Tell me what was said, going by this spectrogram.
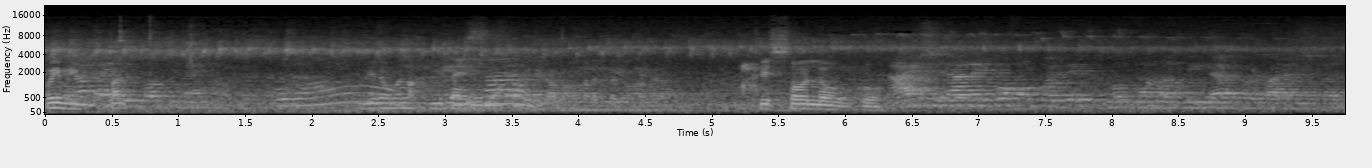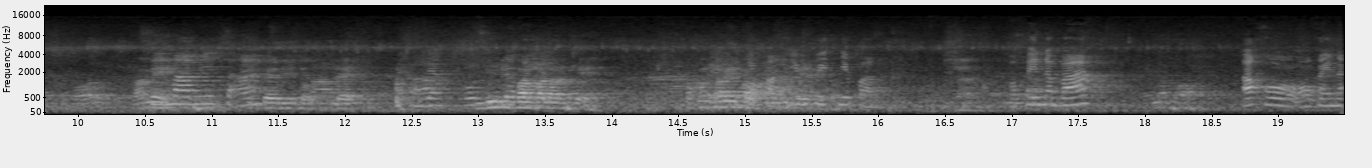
Uy, may pa. Hindi naman nakikita yung iba. Cristologo. Si Mami saan? Pero dito, ah. left. Ah, Hindi na babalangke. Papunta rito. Yung feet niyo pa. Okay na ba? Ako, okay na.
